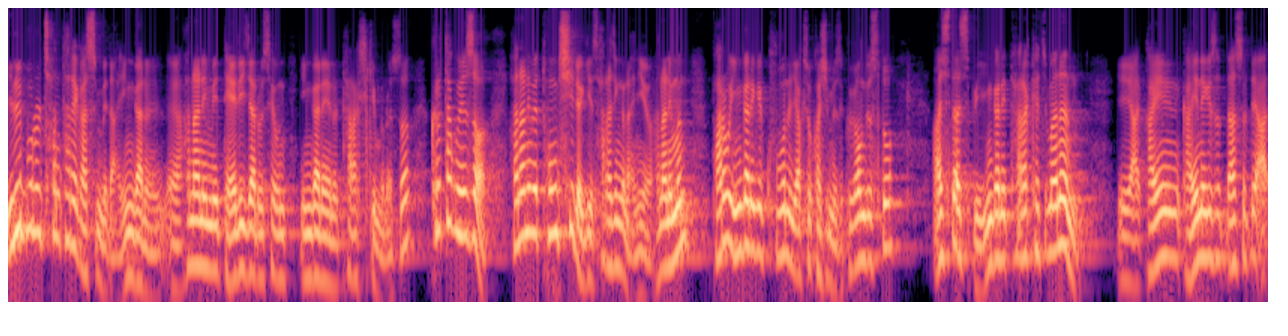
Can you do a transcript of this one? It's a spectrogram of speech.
일부를 찬탈해 갔습니다. 인간을 예, 하나님이 대리자로 세운 인간을 타락시킴으로써 그렇다고 해서 하나님의 통치력이 사라진 건 아니에요. 하나님은 바로 인간에게 구원을 약속하시면서 그 가운데서도 아시다시피 인간이 타락했지만은 아, 가인 가인에게서 났을 때 아,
